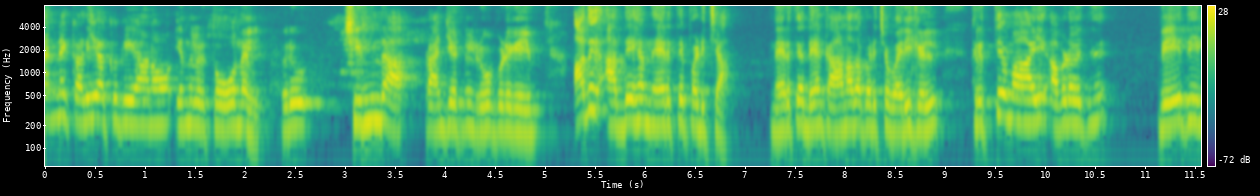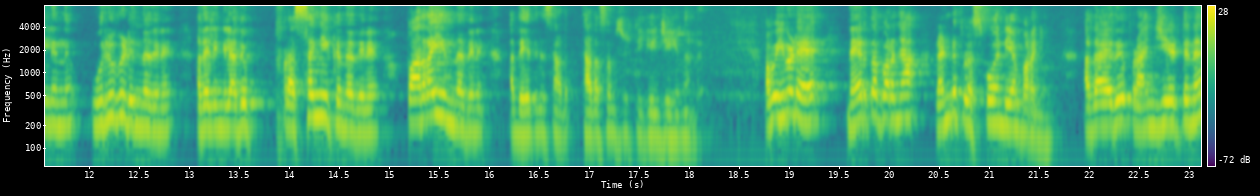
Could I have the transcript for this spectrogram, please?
തന്നെ കളിയാക്കുകയാണോ എന്നുള്ളൊരു തോന്നൽ ഒരു ചിന്ത പ്രാഞ്ചേട്ടനിൽ രൂപപ്പെടുകയും അത് അദ്ദേഹം നേരത്തെ പഠിച്ച നേരത്തെ അദ്ദേഹം കാണാതെ പഠിച്ച വരികൾ കൃത്യമായി അവിടെ വെച്ച് വേദിയിൽ നിന്ന് ഉരുവിടുന്നതിന് അതല്ലെങ്കിൽ അത് പ്രസംഗിക്കുന്നതിന് പറയുന്നതിന് അദ്ദേഹത്തിന് തടസ്സം സൃഷ്ടിക്കുകയും ചെയ്യുന്നുണ്ട്. അപ്പോൾ ഇവിടെ നേരത്തെ പറഞ്ഞ രണ്ട് പ്ലസ് പോയിന്റ് ഞാൻ പറഞ്ഞു. അതായത് പ്രാഞ്ചിയേട്ടന്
